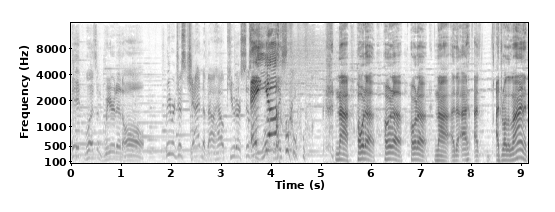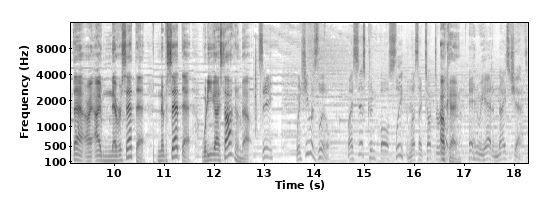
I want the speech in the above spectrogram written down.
It wasn't weird at all. We were just chatting about how cute our sisters Hey, look yo! Nah, hold up, hold up, hold up. Nah, I, I, I, I draw the line at that. All right, I've never said that. Never said that. What are you guys talking about? See, when she was little, my sis couldn't fall asleep unless I tucked her Okay. in. And we had a nice chat.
